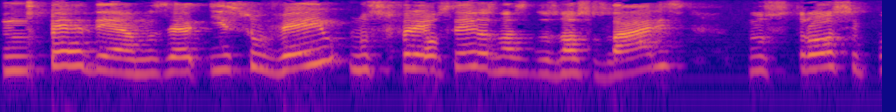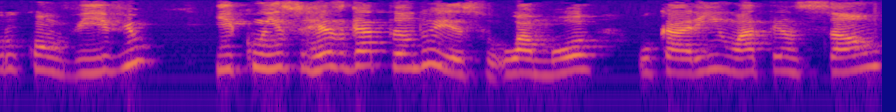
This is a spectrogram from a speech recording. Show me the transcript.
nos perdemos. É, isso veio, nos freou dos nossos lares, nos trouxe para o convívio e com isso resgatando isso, o amor, o carinho, a atenção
